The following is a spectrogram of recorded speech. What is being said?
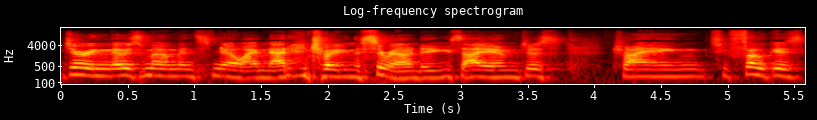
during those moments no i'm not enjoying the surroundings i am just trying to focus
